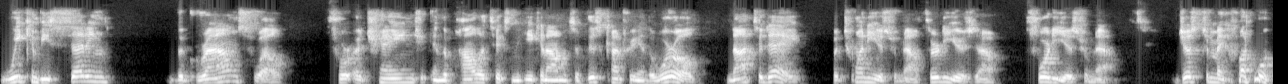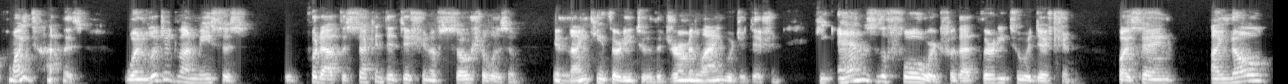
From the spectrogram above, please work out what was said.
we can be setting the groundswell for a change in the politics and the economics of this country and the world, not today, but 20 years from now, 30 years from now, 40 years from now. Just to make one more point on this, when Ludwig von Mises put out the second edition of Socialism in 1932, the German language edition, he ends the foreword for that 32 edition by saying, I know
